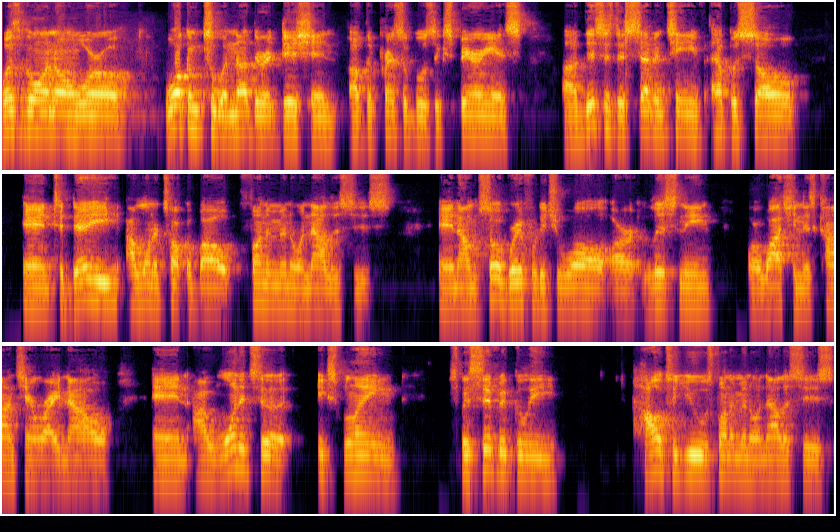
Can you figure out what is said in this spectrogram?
What's going on, world? Welcome to another edition of the Principles Experience. Uh, this is the 17th episode, and today I want to talk about fundamental analysis. And I'm so grateful that you all are listening or watching this content right now. And I wanted to explain specifically how to use fundamental analysis,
